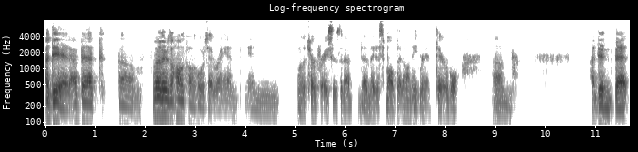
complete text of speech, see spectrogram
I did. I bet. Um, well, there's a Hong Kong horse that ran in one of the turf races that I that made a small bet on. He ran terrible. Um, I didn't bet.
